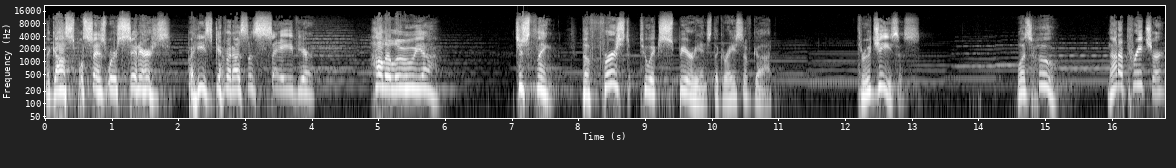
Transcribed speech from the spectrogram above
The gospel says we're sinners, but He's given us a Savior. Hallelujah. Just think the first to experience the grace of God through Jesus was who? Not a preacher,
